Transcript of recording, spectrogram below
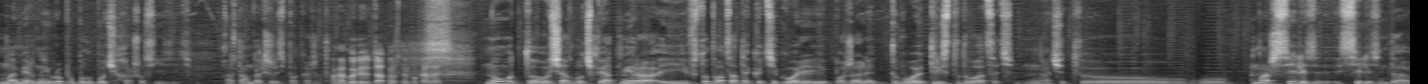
на мир, на Европу было бы очень хорошо съездить. А там дальше жизнь покажет. А какой результат нужно показать? Ну вот сейчас э, был чемпионат мира, и в 120 категории пожали двое 320. Значит, э, наш селезень, селезень, да,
